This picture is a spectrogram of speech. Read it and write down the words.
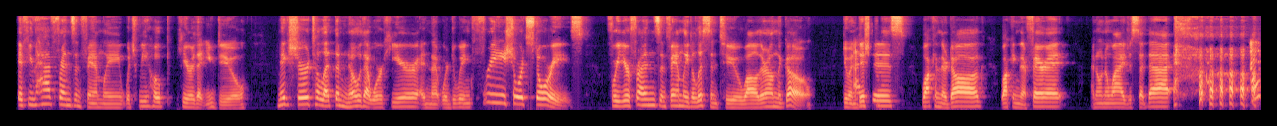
if you have friends and family, which we hope here that you do, make sure to let them know that we're here and that we're doing free short stories for your friends and family to listen to while they're on the go, doing I- dishes, walking their dog, walking their ferret. I don't know why I just said that. I have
